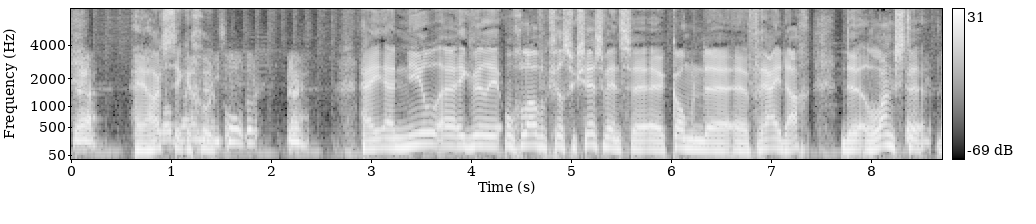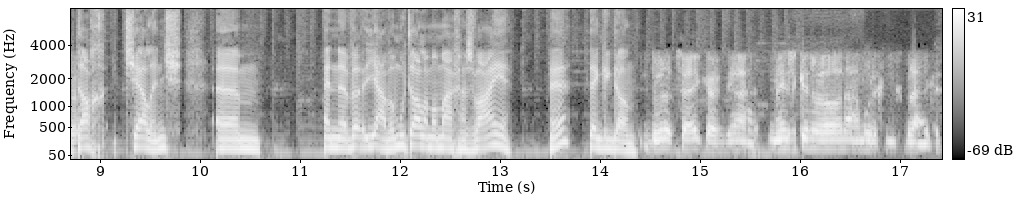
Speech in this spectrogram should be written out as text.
ja. Hey, hartstikke goed. Ja. Hey eh, Niel, eh, ik wil je ongelooflijk veel succes wensen eh, komende eh, vrijdag. De langste Ja, dag challenge. Ehm, en eh, we, ja, we moeten allemaal maar gaan zwaaien. Hè? Denk ik dan. Doe dat zeker. Ja. Mensen kunnen wel een aanmoediging gebruiken.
